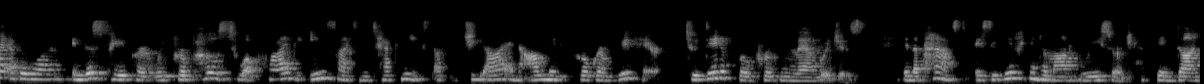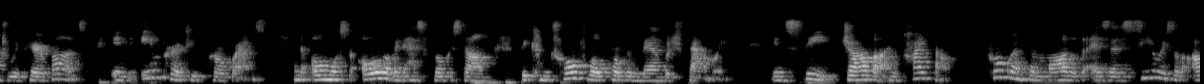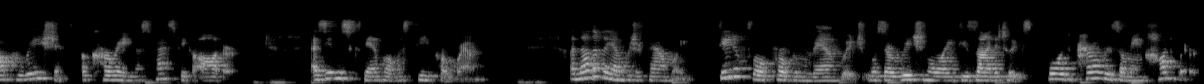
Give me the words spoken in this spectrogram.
Hi everyone, in this paper, we propose to apply the insights and techniques of GI and automated program repair to data flow programming languages. In the past, a significant amount of research has been done to repair bugs in imperative programs, and almost all of it has focused on the control flow programming language family. In C, Java, and Python, programs are modeled as a series of operations occurring in a specific order, as in this example of a C program. Another language family, data flow programming language, was originally designed to exploit parallelism in hardware.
